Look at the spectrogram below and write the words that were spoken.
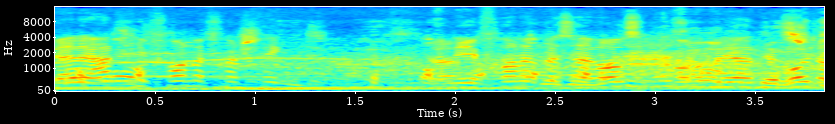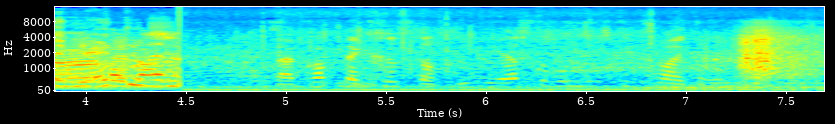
Ja, der hat hier vorne verschenkt. Ne, vorne besser rausgekommen wäre. Der wollte die Ente. Da kommt der Christoph. Die erste Runde ist die zweite.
